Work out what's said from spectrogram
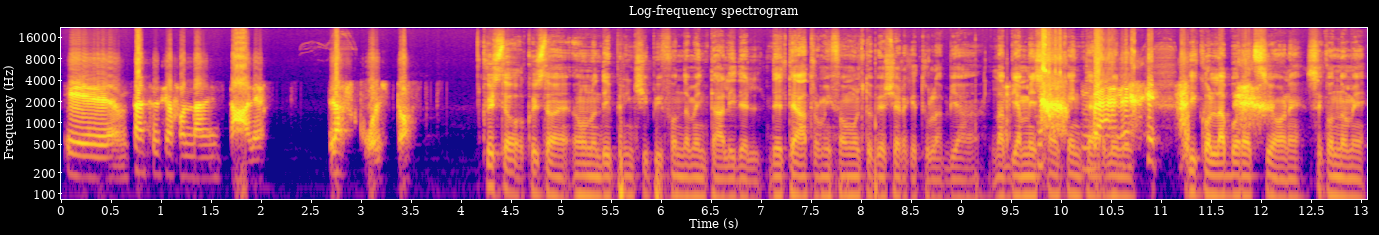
eh, penso sia fondamentale. L'ascolto. Questo, questo, è uno dei principi fondamentali del, del, teatro, mi fa molto piacere che tu l'abbia, l'abbia messo anche in termini di collaborazione, secondo me.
